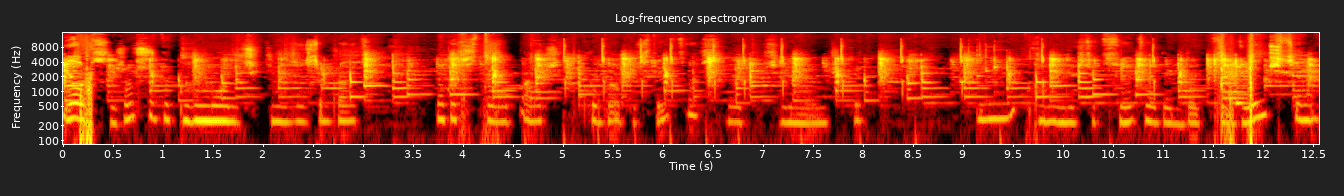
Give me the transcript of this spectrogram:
І оце. Жаль, що тут лимончики нельзя забрати. Ну, это стоит. А вообще попробую опуститься. Все лимончики. И есть оце, это дать девочке.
